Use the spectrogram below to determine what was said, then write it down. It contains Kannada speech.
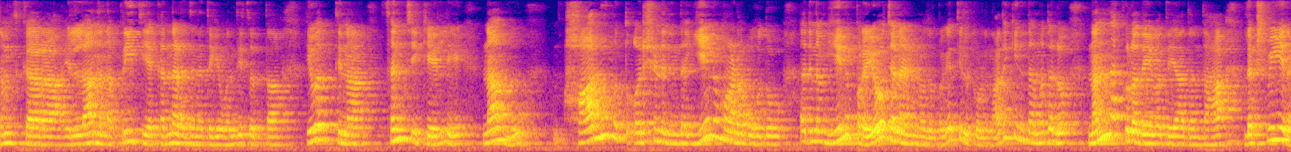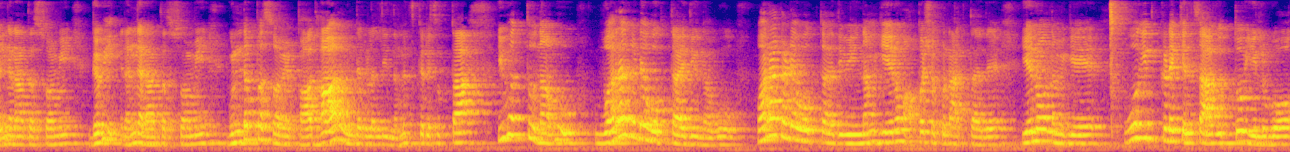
ನಮಸ್ಕಾರ, ಎಲ್ಲ ನನ್ನ ಪ್ರೀತಿಯ ಕನ್ನಡ ಜನತೆಗೆ ವಂದಿಸುತ್ತಾ ಇವತ್ತಿನ ಸಂಚಿಕೆಯಲ್ಲಿ ನಾವು ಹಾಲು ಮತ್ತು ಅರಿಶಿಣದಿಂದ ಏನು ಮಾಡಬಹುದು, ಅದು ನಮ್ಗೆ ಏನು ಪ್ರಯೋಜನ ಎನ್ನುವುದ್ರ ಬಗ್ಗೆ ತಿಳ್ಕೊಳ್ಳೋಣ. ಅದಕ್ಕಿಂತ ಮೊದಲು ನನ್ನ ಕುಲದೇವತೆಯಾದಂತಹ ಲಕ್ಷ್ಮೀ ರಂಗನಾಥ ಸ್ವಾಮಿ, ಗವಿ ರಂಗನಾಥ ಸ್ವಾಮಿ, ಗುಂಡಪ್ಪ ಸ್ವಾಮಿ ಪಾದಾರವಿಂದಗಳಲ್ಲಿ ನಮಸ್ಕರಿಸುತ್ತಾ ಇವತ್ತು ನಾವು ಹೊರಗಡೆ ಹೋಗ್ತಾ ಇದ್ದೀವಿ ನಾವು. ಹೊರಗಡೆ ಹೋಗ್ತಾ ಇದ್ದೀವಿ. ನಮಗೇನೋ ಅಪಶಕುನ ಆಗ್ತಾ ಇದೆ. ಏನೋ ನಮಗೆ ಹೋಗಿದ ಕಡೆ ಕೆಲಸ ಆಗುತ್ತೋ ಇಲ್ವೋ,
